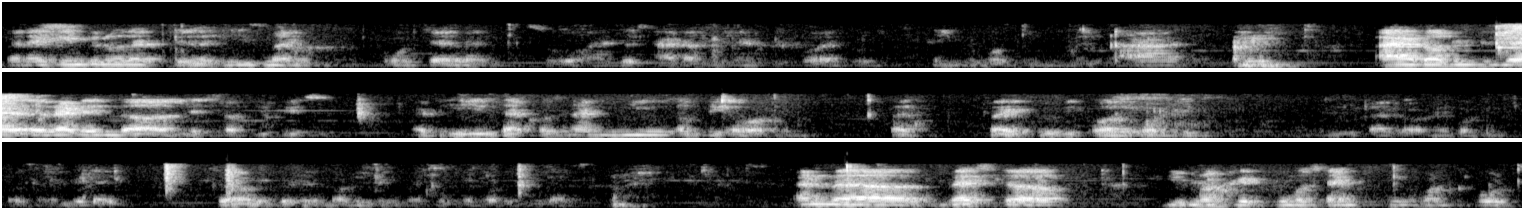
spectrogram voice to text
when I came to know that uh, he's my board chairman, so I just had a minute before I could think about him. I, I had already read in the list of UPSC that he is that person and knew something about him. I tried to recall what his, his background and what his personality like. So I was better it myself about his life. And uh, rest, uh, you do not get too much time to think about the board,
